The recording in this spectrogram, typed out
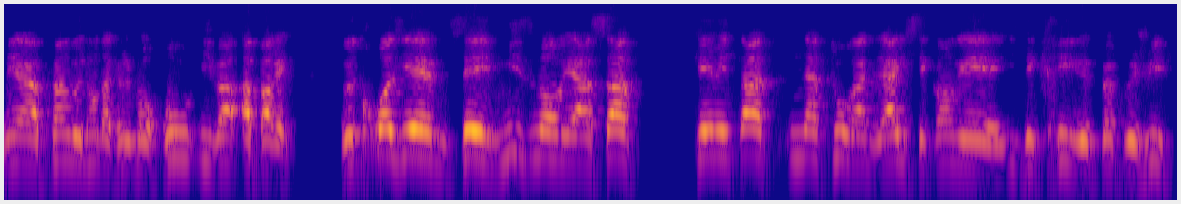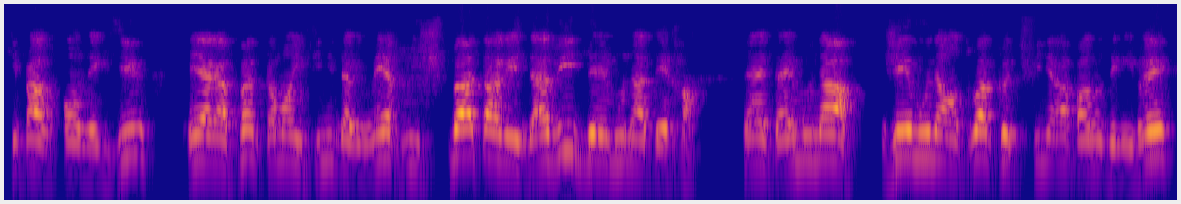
mais à la fin, le nom d'Akashborou, il va apparaître. Le troisième, c'est Mizmor et Asaf, Kemetat Naturagrai, c'est quand il décrit le peuple juif qui part en exil. Et à la fin, comment il finit David Mer David. J'ai Emouna en toi que tu finiras par nous délivrer.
